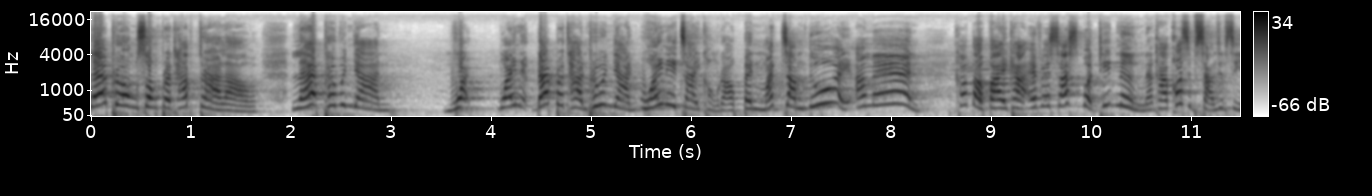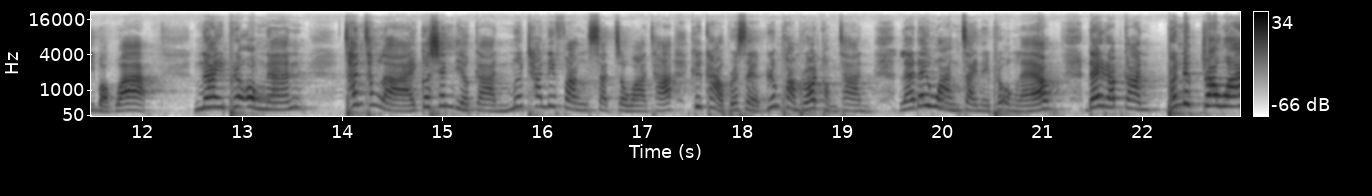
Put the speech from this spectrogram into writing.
และพระองค์ทรงประทับตราเรา และพระวิญญาณไว้ไว้ในได้ประทานพระวิญญาณไว้ในใจของเราเป็นมัดจำด้วยอาเมนข้อต่อไปค่ะเอเฟซัสบทที่1นะคะข้อ 13 14 บอกว่า ในพระองค์นั้น ท่านทั้งหลายก็เช่นเดียวกัน เมื่อท่านได้ฟังสัจวาทะคือข่าวประเสริฐเรื่องความรอดของท่าน และได้วางใจในพระองค์แล้ว ได้รับการพนึกตราไว้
